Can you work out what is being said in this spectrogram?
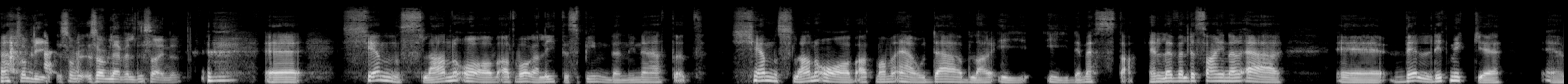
Som, som, som level designer? Eh, känslan av att vara lite spindeln i nätet känslan av att man är och dabblar i, i det mesta. En level designer är eh, väldigt mycket eh,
